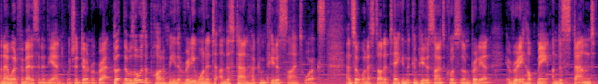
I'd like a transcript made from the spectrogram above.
and I went for medicine in the end, which I don't regret. But there was always a part of me that really wanted to understand how computer science works. And so when I started taking the computer science courses on Brilliant, it really helped me understand,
